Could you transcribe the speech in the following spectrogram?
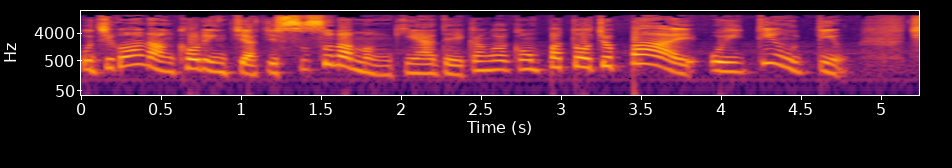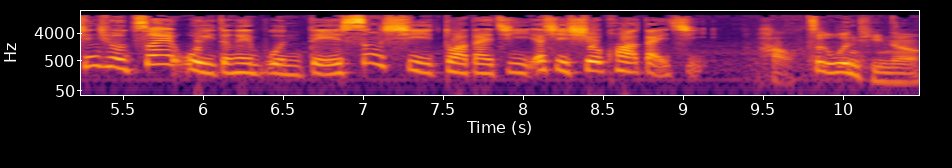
一寡人可能食一丝丝的物件，的感觉讲腹肚就摆胃胀胀，亲像在胃肠的问题，算是大代志，也是小块代志？好，这个问题呢，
